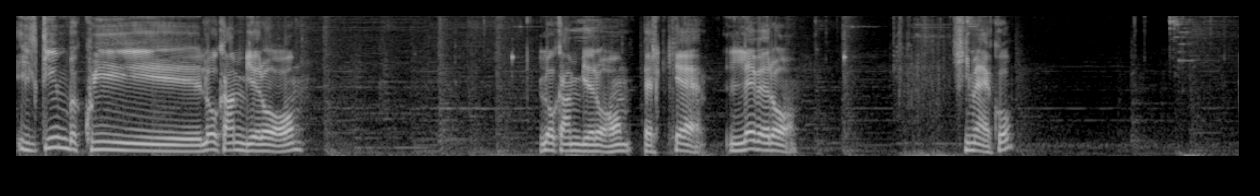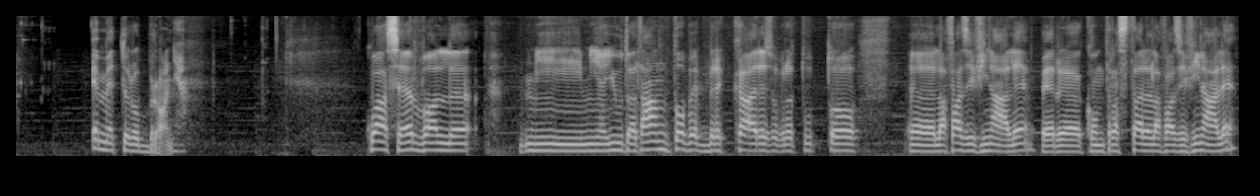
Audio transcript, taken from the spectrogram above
il team qui lo cambierò. Lo cambierò perché leverò Himeko e metterò Bronia. Qua Serval mi, mi aiuta tanto per breccare soprattutto eh, la fase finale, per contrastare la fase finale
